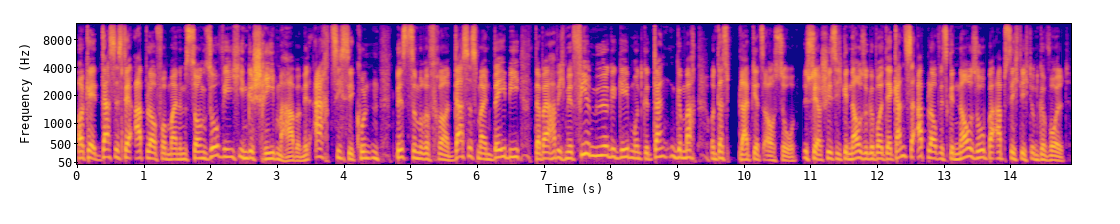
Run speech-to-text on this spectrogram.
Okay, das ist der Ablauf von meinem Song, so wie ich ihn geschrieben habe, mit 80 Sekunden bis zum Refrain. Das ist mein Baby. Dabei habe ich mir viel Mühe gegeben und Gedanken gemacht und das bleibt jetzt auch so. Ist ja schließlich genauso gewollt. Der ganze Ablauf ist genauso beabsichtigt und gewollt.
